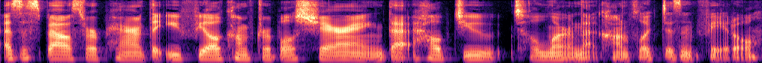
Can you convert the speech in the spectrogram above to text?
as a spouse or a parent that you feel comfortable sharing that helped you to learn that conflict isn't fatal?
